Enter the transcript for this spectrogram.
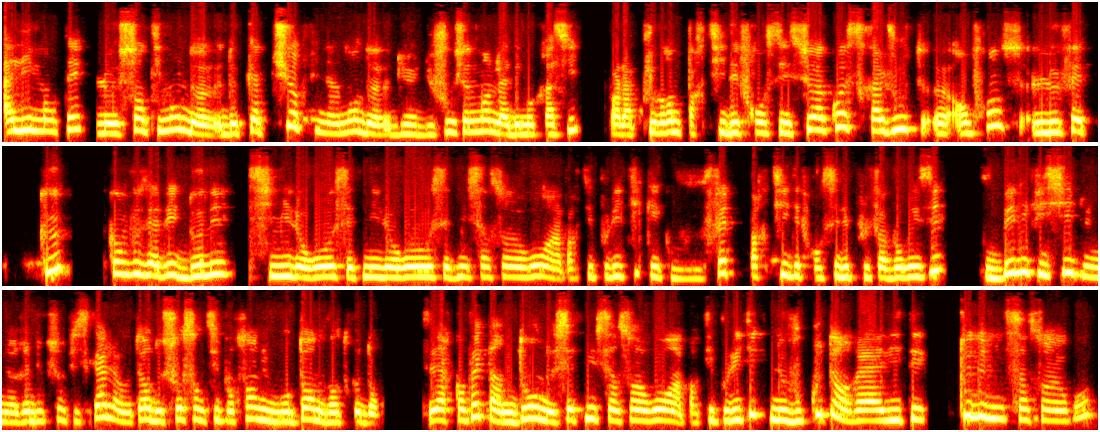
alimenter le sentiment de, capture finalement du, du, fonctionnement de la démocratie par la plus grande partie des Français. Ce à quoi se rajoute euh, en France le fait que quand vous avez donné 6 000 euros, 7 000 euros, 7 500 euros à un parti politique et que vous faites partie des Français les plus favorisés, vous bénéficiez d'une réduction fiscale à hauteur de 66% du montant de votre don. C'est-à-dire qu'en fait, un don de 7 500 euros à un parti politique ne vous coûte en réalité que 2 500 euros,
